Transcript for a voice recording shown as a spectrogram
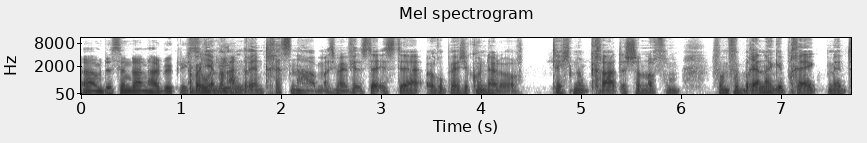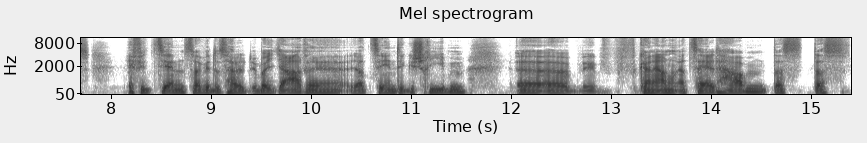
Ähm, das sind dann halt wirklich Aber so. Aber die einfach andere Interessen haben. Also ich meine, ist der, ist der europäische Kunde halt auch technokratischer noch vom, vom Verbrenner geprägt mit Effizienz, da wird es halt über Jahre, Jahrzehnte geschrieben, äh, äh, keine Ahnung, erzählt haben, dass das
